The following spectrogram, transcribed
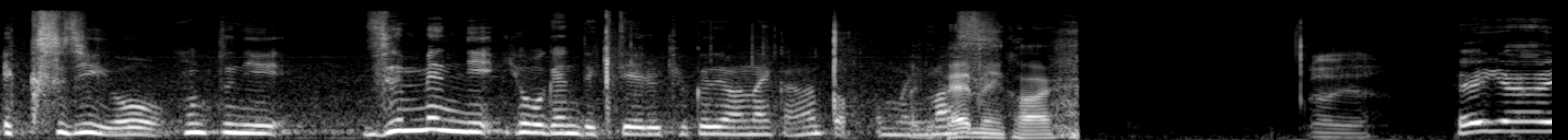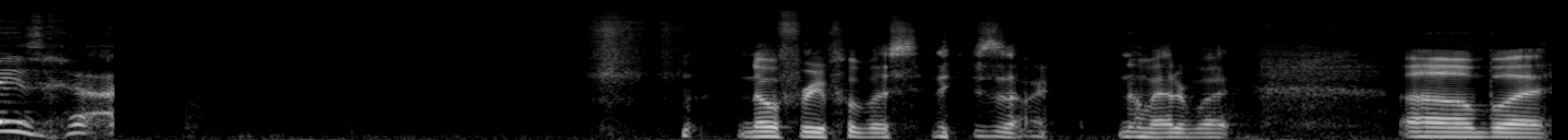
XG を本当に全面に表現できている曲ではないかなと思います. Oh yeah. Hey guys, No free publicity, sorry. No matter what. Um, but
